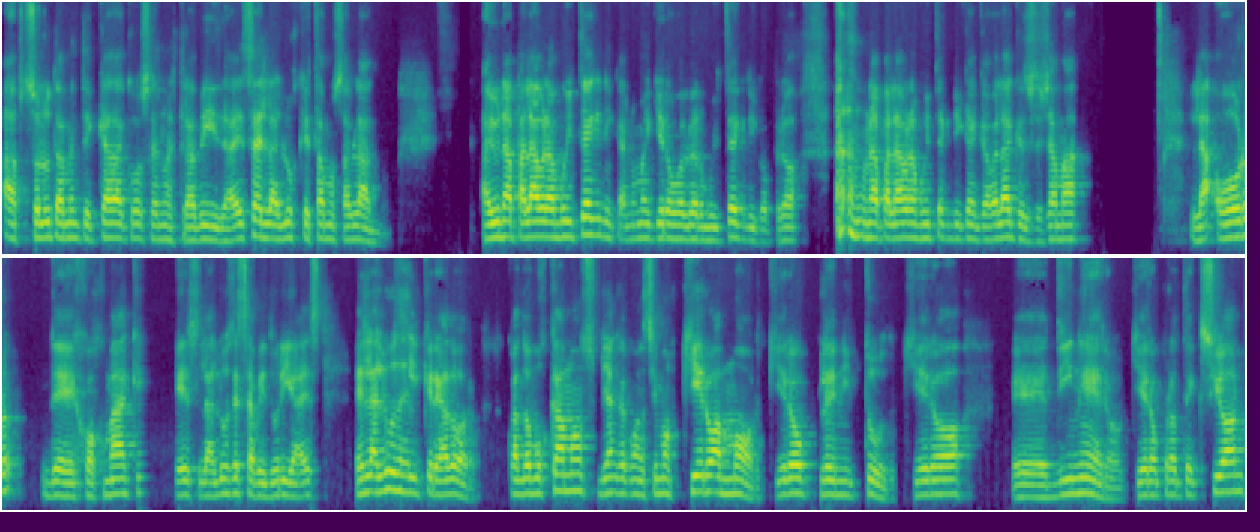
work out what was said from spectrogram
absolutamente cada cosa en nuestra vida. Esa es la luz que estamos hablando. Hay una palabra muy técnica, no me quiero volver muy técnico, pero una palabra muy técnica en Kabbalah que se llama la Or de Jochma, que es la luz de sabiduría, es, es la luz del Creador. Cuando buscamos, Bianca, cuando decimos quiero amor, quiero plenitud, quiero eh, dinero, quiero protección,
